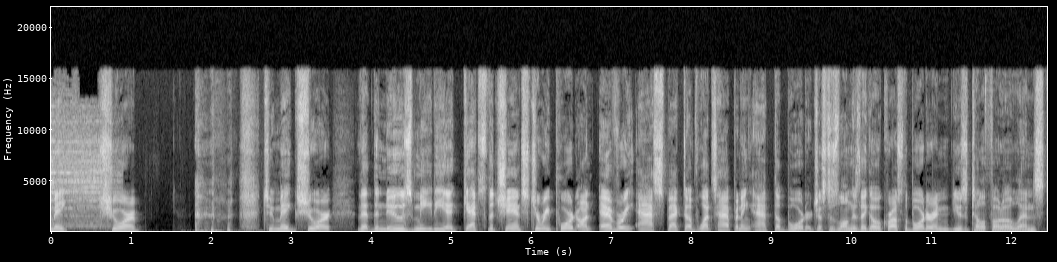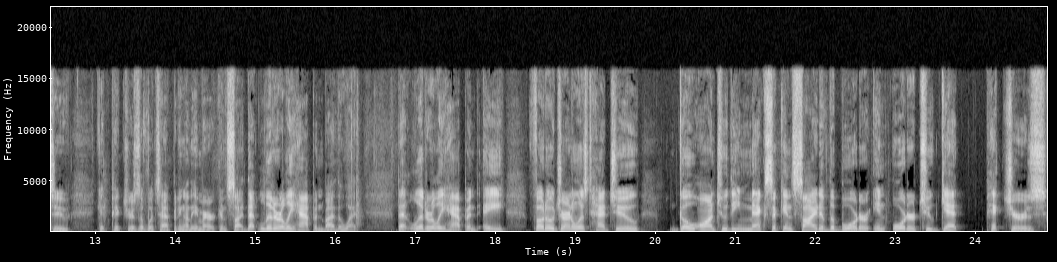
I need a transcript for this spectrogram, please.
make sure to make sure that the news media gets the chance to report on every aspect of what's happening at the border, just as long as they go across the border and use a telephoto lens to get pictures of what's happening on the American side. That literally happened, by the way. That literally happened. A photojournalist had to go onto the Mexican side of the border in order to get pictures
